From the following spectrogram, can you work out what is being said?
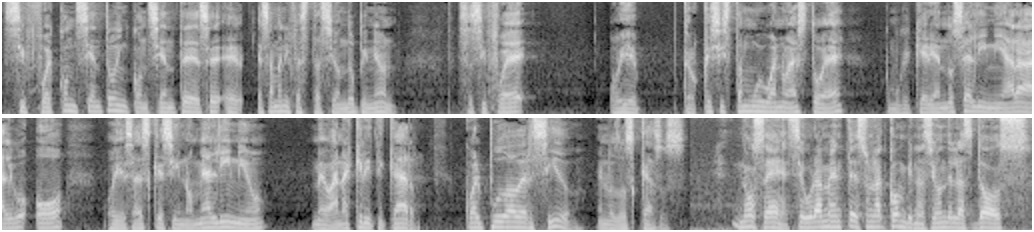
Si fue consciente o inconsciente ese, eh, esa manifestación de opinión. O sea, si fue oye, creo que sí está muy bueno esto, ¿eh? Como que queriéndose alinear a algo o, oye, sabes que si no me alineo, me van a criticar. ¿Cuál pudo haber sido en los dos casos? No sé, seguramente es una combinación de las dos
